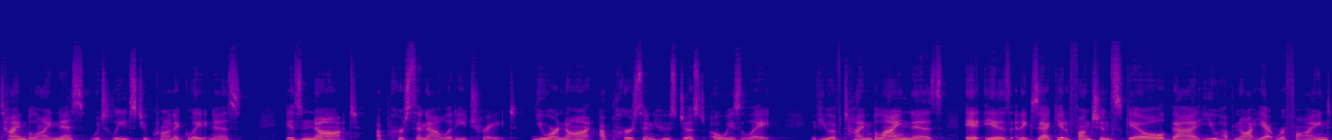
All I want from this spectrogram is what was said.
time blindness, which leads to chronic lateness, is not a personality trait. You are not a person who's just always late. If you have time blindness, it is an executive function skill that you have not yet refined,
